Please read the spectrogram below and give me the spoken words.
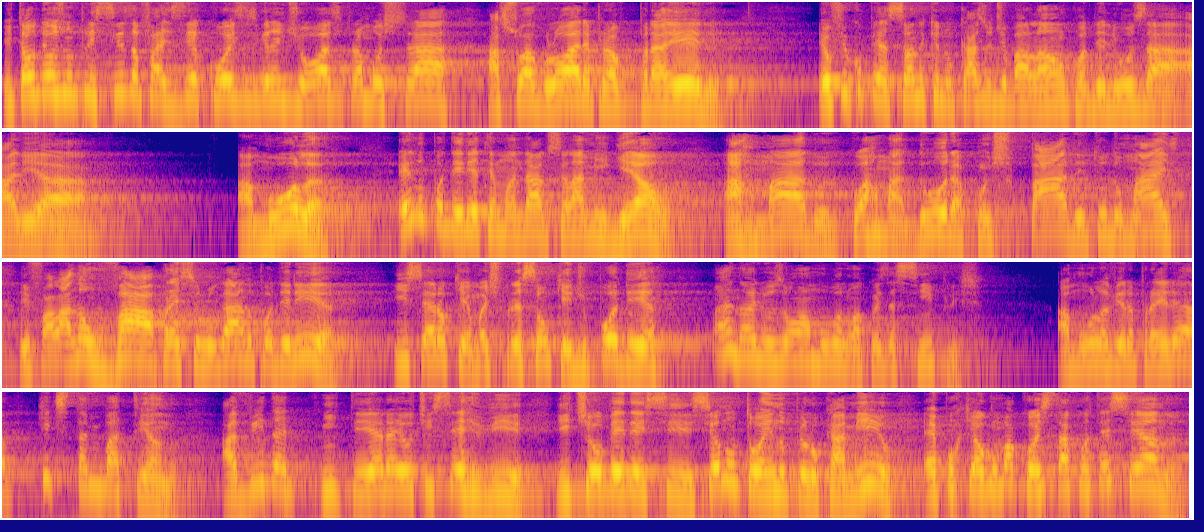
Então Deus não precisa fazer coisas grandiosas para mostrar a sua glória para ele. Eu fico pensando que no caso de Balão, quando ele usa ali a, a mula, ele não poderia ter mandado, sei lá, Miguel armado, com armadura, com espada e tudo mais, e falar, não vá para esse lugar, não poderia? Isso era o quê? Uma expressão o quê? De poder. Mas não, ele usou uma mula, uma coisa simples. A mula vira para ele: ah, por que, que você está me batendo? A vida inteira eu te servi e te obedeci. Se eu não estou indo pelo caminho, é porque alguma coisa está acontecendo.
